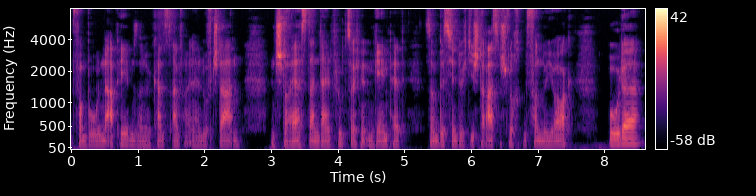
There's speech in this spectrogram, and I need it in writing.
vom Boden abheben, sondern du kannst einfach in der Luft starten und steuerst dann dein Flugzeug mit dem Gamepad so ein bisschen durch die Straßenschluchten von New York. Oder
